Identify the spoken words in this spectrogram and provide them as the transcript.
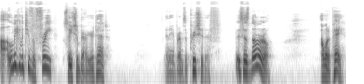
Uh, let me give it to you for free. So you should bury your dead. And Abraham's appreciative. But he says, no, no, no. I want to pay.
